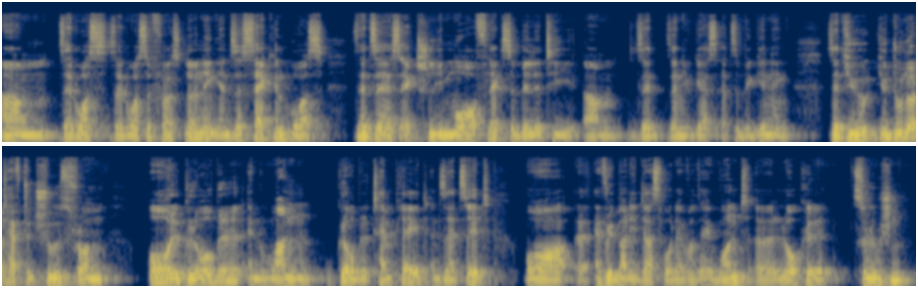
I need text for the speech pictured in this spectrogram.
Um, that was that was the first learning, and the second was that there's actually more flexibility um, that, than you guess at the beginning. That you you do not have to choose from all global and one global template, and that's it, or uh, everybody does whatever they want, a local solution.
